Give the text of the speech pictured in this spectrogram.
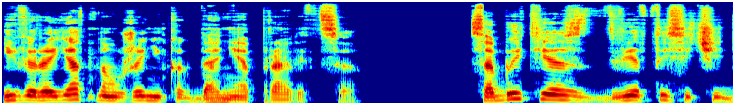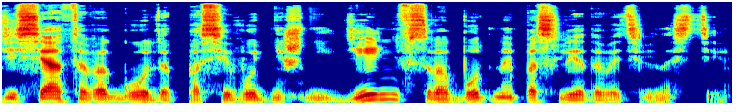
и, вероятно, уже никогда не оправится. События с 2010 года по сегодняшний день в свободной последовательности.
